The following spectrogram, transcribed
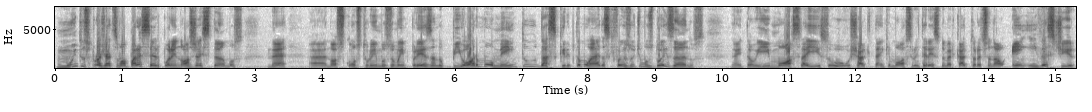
muitos projetos vão aparecer, porém nós já estamos né, é, nós construímos uma empresa no pior momento das criptomoedas, que foi os últimos dois anos. Né? Então, e mostra isso, o Shark Tank mostra o interesse do mercado tradicional em investir.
